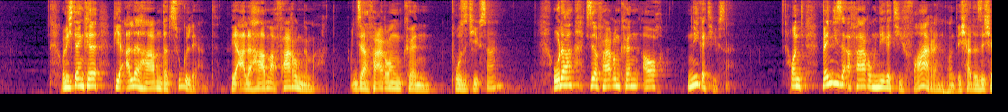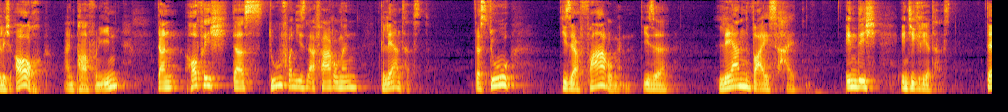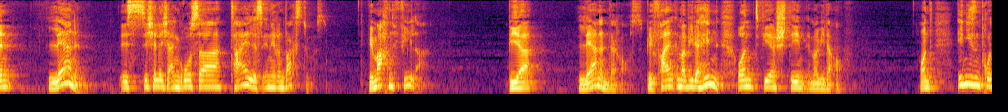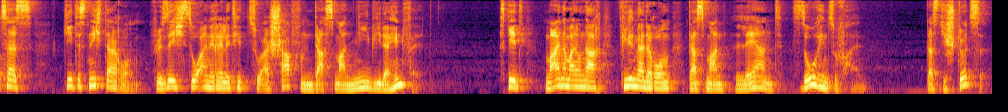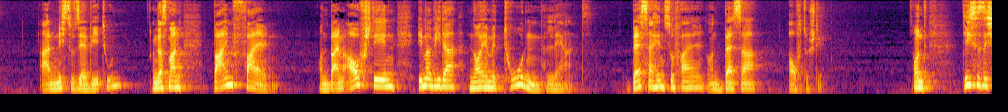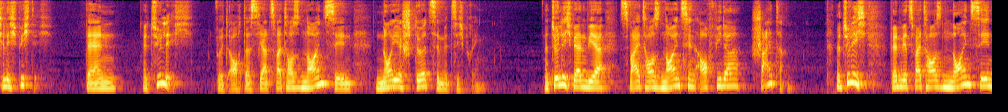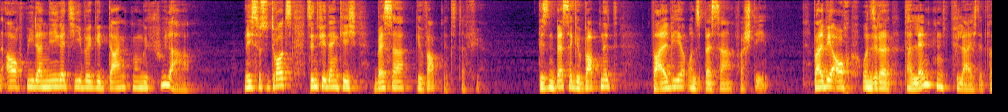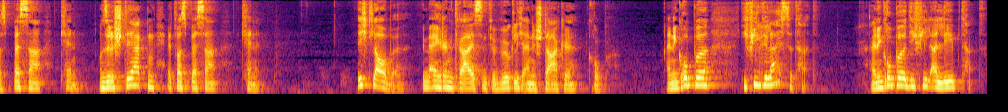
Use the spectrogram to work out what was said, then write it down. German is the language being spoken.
Und ich denke, wir alle haben dazugelernt. Wir alle haben Erfahrungen gemacht. Und diese Erfahrungen können positiv sein oder diese Erfahrungen können auch negativ sein. Und wenn diese Erfahrungen negativ waren, und ich hatte sicherlich auch ein paar von ihnen, dann hoffe ich, dass du von diesen Erfahrungen gelernt hast dass du diese Erfahrungen, diese Lernweisheiten in dich integriert hast. Denn Lernen ist sicherlich ein großer Teil des inneren Wachstums. Wir machen Fehler. Wir lernen daraus. Wir fallen immer wieder hin und wir stehen immer wieder auf. Und in diesem Prozess geht es nicht darum, für sich so eine Realität zu erschaffen, dass man nie wieder hinfällt. Es geht meiner Meinung nach vielmehr darum, dass man lernt, so hinzufallen, dass die Stürze einem nicht so sehr wehtun und dass man beim Fallen und beim Aufstehen immer wieder neue Methoden lernt, besser hinzufallen und besser aufzustehen. Und dies ist sicherlich wichtig, denn natürlich wird auch das Jahr 2019 neue Stürze mit sich bringen. Natürlich werden wir 2019 auch wieder scheitern. Natürlich werden wir 2019 auch wieder negative Gedanken und Gefühle haben. Nichtsdestotrotz sind wir, denke ich, besser gewappnet dafür. Wir sind besser gewappnet, weil wir uns besser verstehen. Weil wir auch unsere Talenten vielleicht etwas besser kennen. Unsere Stärken etwas besser kennen. Ich glaube, im engeren Kreis sind wir wirklich eine starke Gruppe. Eine Gruppe, die viel geleistet hat. Eine Gruppe, die viel erlebt hat.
